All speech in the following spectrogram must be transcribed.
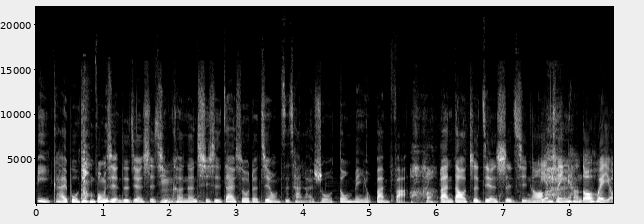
避开波动风险这件事情，嗯、可能其实在所有的金融资产来说都没有办法 办到这件事情哦。连存银行都会有，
